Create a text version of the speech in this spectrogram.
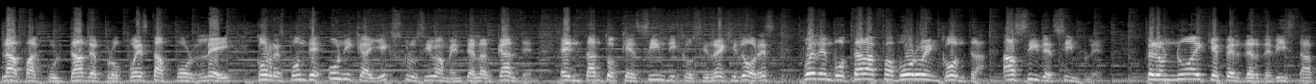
la facultad de propuesta por ley corresponde única y exclusivamente al alcalde, en tanto que síndicos y regidores pueden votar a favor o en contra, así de simple. Pero no hay que perder de vista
